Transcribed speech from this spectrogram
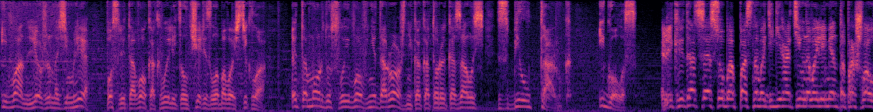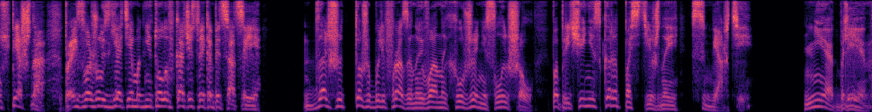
Иван, лежа на земле, после того, как вылетел через лобовое стекло, это морду своего внедорожника, который, казалось, сбил танк. И голос. «Ликвидация особо опасного дегенеративного элемента прошла успешно. Произвожу изъятие магнитолы в качестве компенсации». Дальше тоже были фразы, но Иван их уже не слышал по причине скоропостижной смерти. «Нет, блин,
